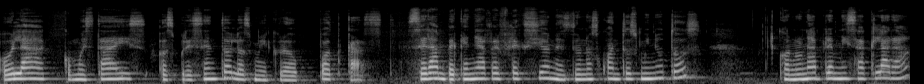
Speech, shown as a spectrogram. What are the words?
Hola, ¿cómo estáis? Os presento los micropodcasts. Serán pequeñas reflexiones de unos cuantos minutos con una premisa clara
